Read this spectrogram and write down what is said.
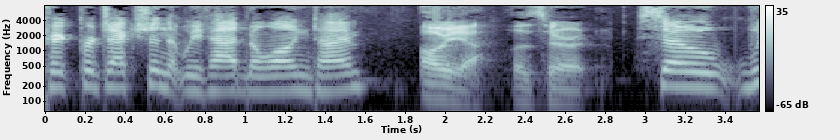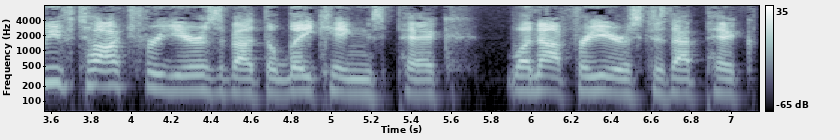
pick protection that we've had in a long time? Oh, yeah. Let's hear it. So, we've talked for years about the Lake Kings pick. Well, not for years because that pick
